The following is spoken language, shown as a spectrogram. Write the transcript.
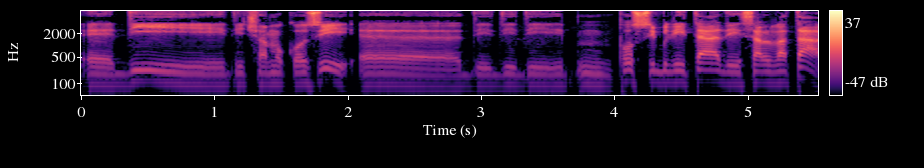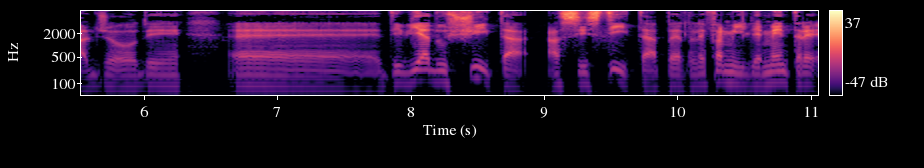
eh, di, diciamo così, eh, di, di, di, mm, possibilità di salvataggio, eh, di via d'uscita assistita per le famiglie, mentre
